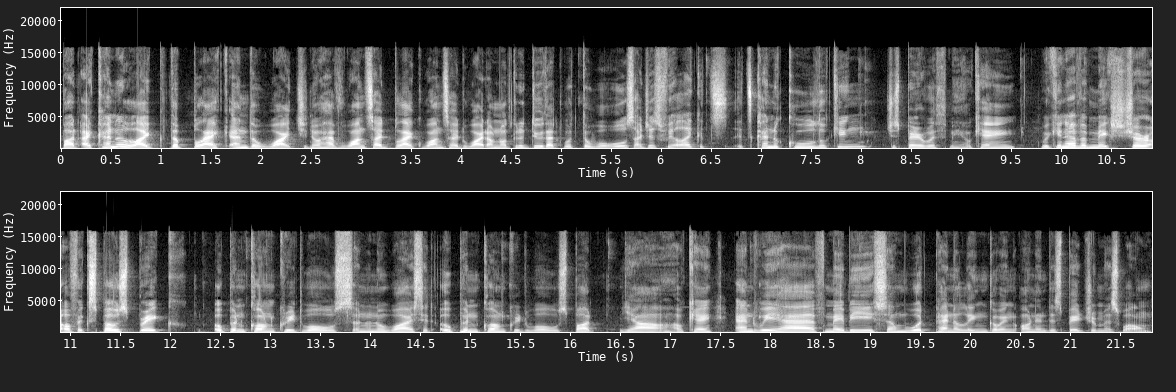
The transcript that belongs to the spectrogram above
but I kind of like the black and the white. You know, have one side black, one side white. I'm not gonna do that with the walls. I just feel like it's it's kind of cool looking. Just bear with me, okay? We can have a mixture of exposed brick, open concrete walls. I don't know why I said open concrete walls, but yeah, okay. And we have maybe some wood paneling going on in this bedroom as well.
